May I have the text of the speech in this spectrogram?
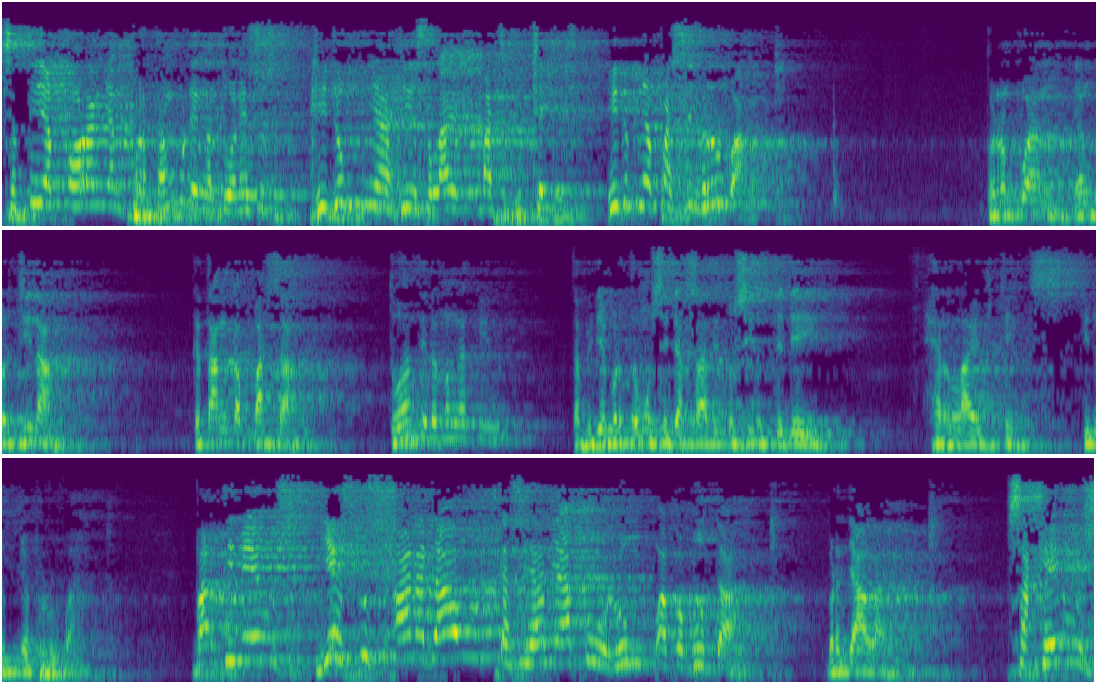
Setiap orang yang bertemu dengan Tuhan Yesus, hidupnya his life must be changed. Hidupnya pasti berubah. Perempuan yang berzina ketangkap basah. Tuhan tidak mengakui, tapi dia bertemu sejak saat itu since the day her life change. Hidupnya berubah. Bartimeus, Yesus anak Daud, kasihani aku, lumpuh apa buta, berjalan. Sakeus,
